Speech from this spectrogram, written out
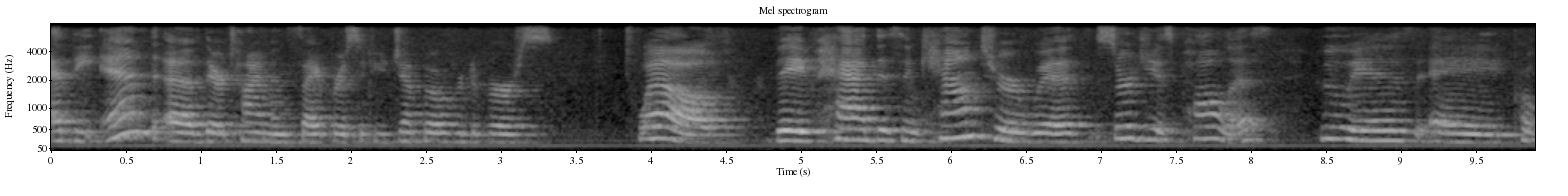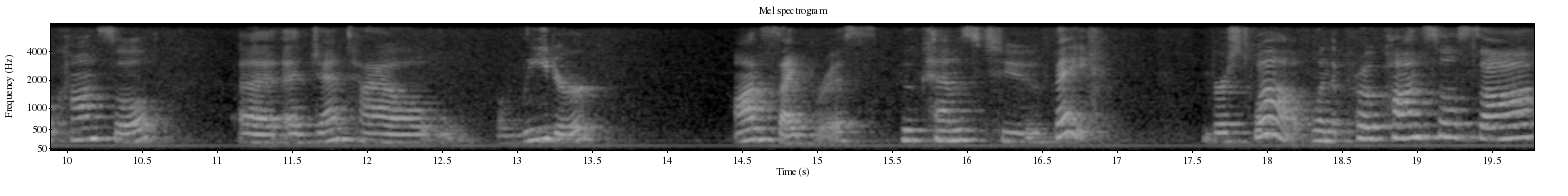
At the end of their time in Cyprus, if you jump over to verse 12, they've had this encounter with Sergius Paulus, who is a proconsul, a, a Gentile leader on Cyprus, who comes to faith. Verse 12 When the proconsul saw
